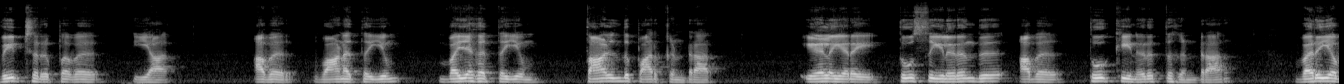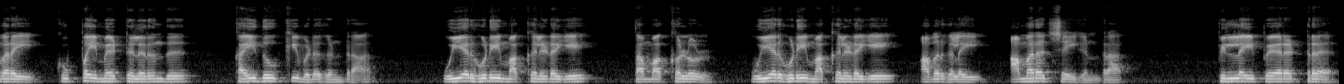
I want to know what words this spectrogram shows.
வீற்றிருப்பவர் யார்? அவர் வானத்தையும் வையகத்தையும் தாழ்ந்து பார்க்கின்றார். ஏழையரை தூசியிலிருந்து அவர் தூக்கி நிறுத்துகின்றார். வறியவரை குப்பை மேட்டிலிருந்து கைதூக்கி விடுகின்றார். உயர்குடி மக்களிடையே தம் மக்களுள் உயர்குடி மக்களிடையே அவர்களை அமரச் செய்கின்றார். பிள்ளை பேரற்ற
